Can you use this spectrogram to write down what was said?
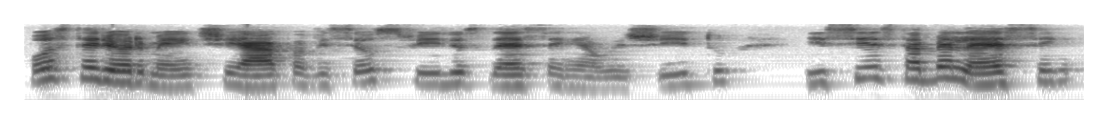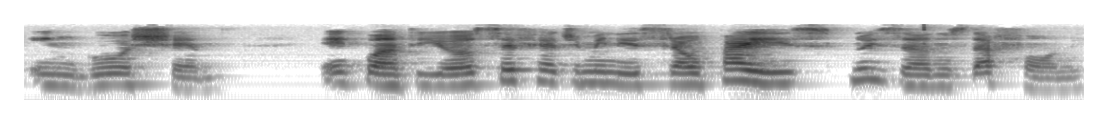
Posteriormente, Yaakov e seus filhos descem ao Egito e se estabelecem em Goshen, enquanto Yosef administra o país nos anos da fome.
